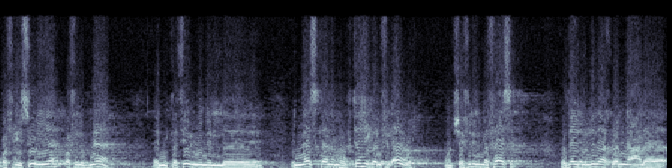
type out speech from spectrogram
وفي سوريا وفي لبنان لأن كثير من الناس كان مبتهجا في الأول وانت شايفين المفاسد. وده يدلنا أخواننا على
